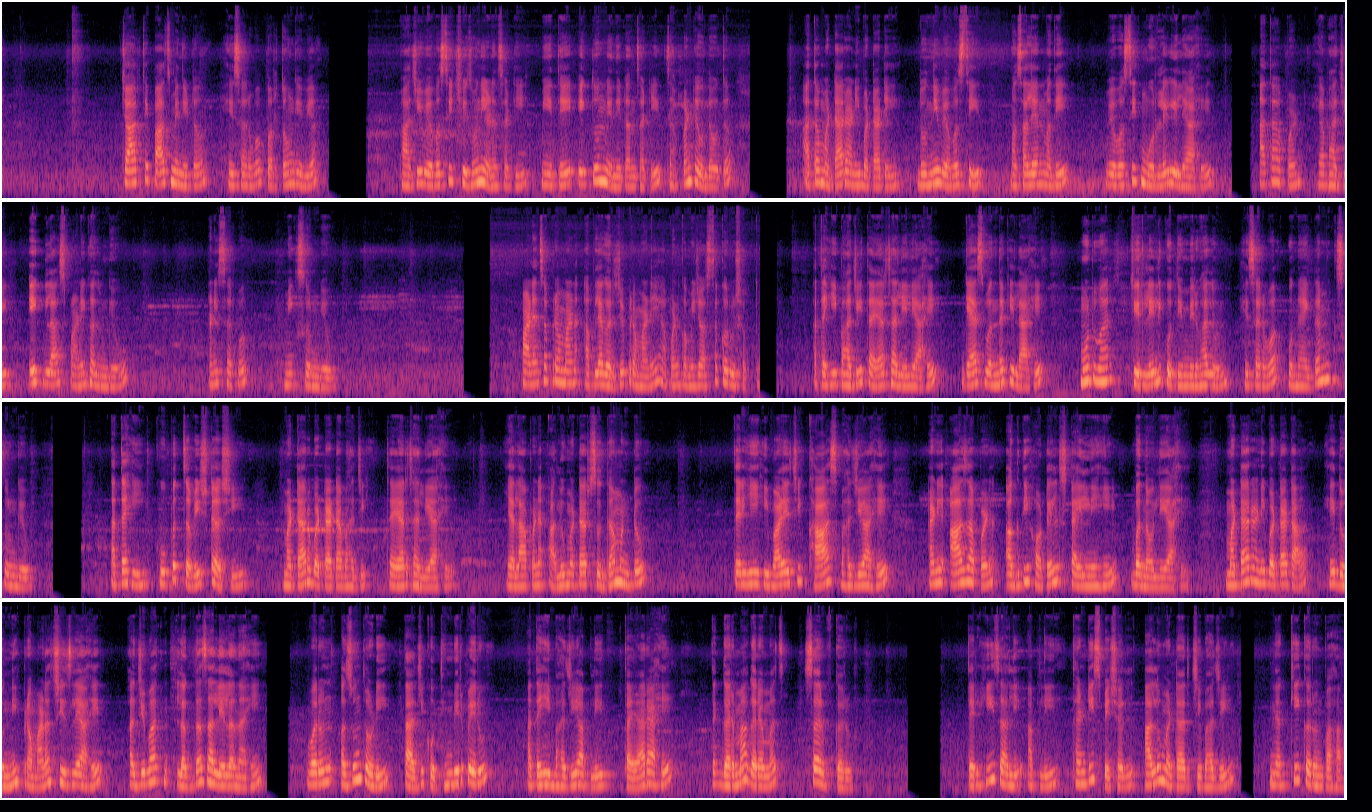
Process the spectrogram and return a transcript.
चार ते पाच मिनिटं हे सर्व परतवून घेऊया. भाजी व्यवस्थित शिजून येण्यासाठी मी इथे एक दोन मिनिटांसाठी झाकण ठेवलं होतं. आता मटार आणि बटाटे दोन्ही व्यवस्थित मसाल्यांमध्ये व्यवस्थित मुरले गेले आहेत. आता आपण ह्या भाजीत एक ग्लास पाणी घालून घेऊ आणि सर्व मिक्स करून घेऊ. पाण्याचं प्रमाण आपल्या गरजेप्रमाणे आपण कमी जास्त करू शकतो. आता ही भाजी तयार झालेली आहे. गॅस बंद केला आहे. मूठभर चिरलेली कोथिंबीर घालून हे सर्व पुन्हा एकदा मिक्स करून घेऊ. आता ही खूपच चविष्ट अशी मटार बटाटा भाजी तयार झाली आहे. याला आपण आलू मटारसुद्धा म्हणतो. तर ही हिवाळ्याची खास भाजी आहे आणि आज आपण अगदी हॉटेल स्टाईलनेही बनवली आहे. मटार आणि बटाटा हे दोन्ही प्रमाणात शिजले आहेत. अजिबात लगदा झालेला नाही. वरून अजून थोडी ताजी कोथिंबीर पेरू. आता ही भाजी आपली तयार आहे. तर गरमागरमच सर्व करू. तर ही झाली आपली थंडी स्पेशल आलू मटारची भाजी. नक्की करून पहा.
